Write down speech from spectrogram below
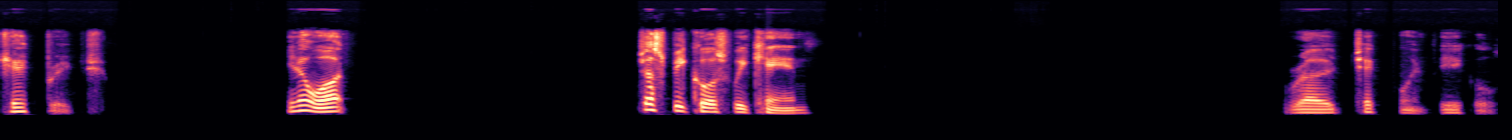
Jet bridge. You know what? Just because we can. Road checkpoint vehicles.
